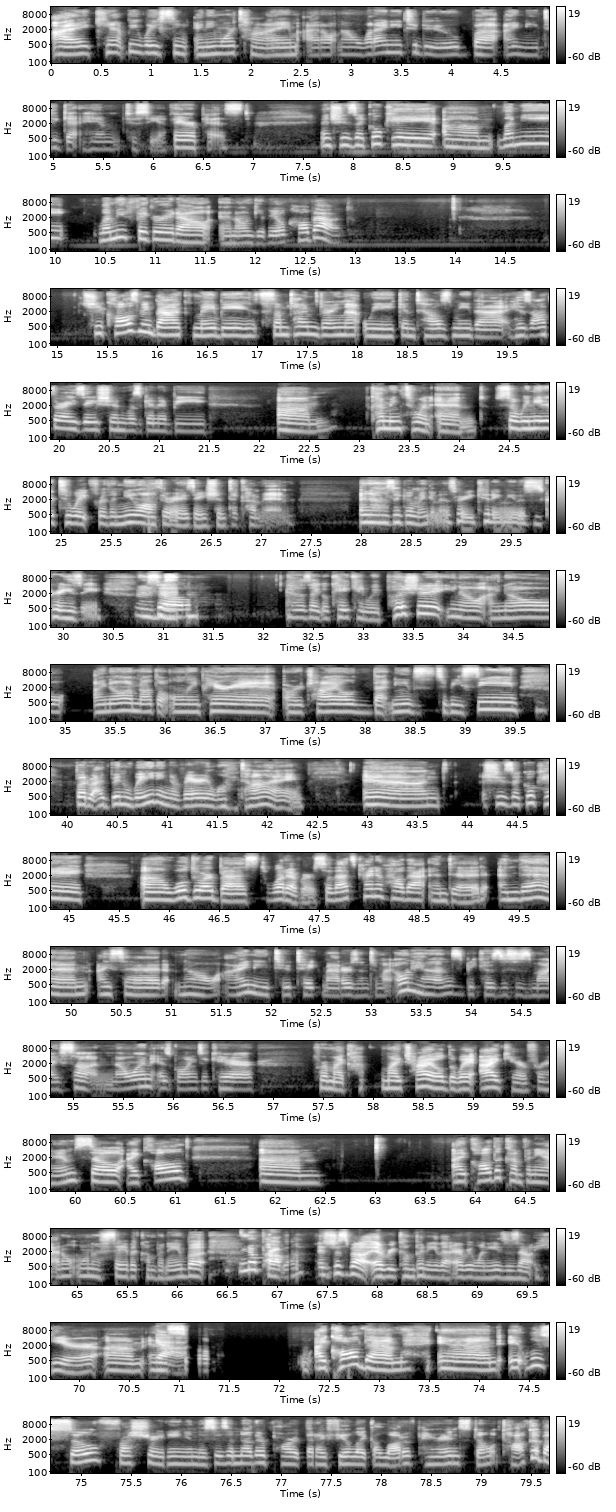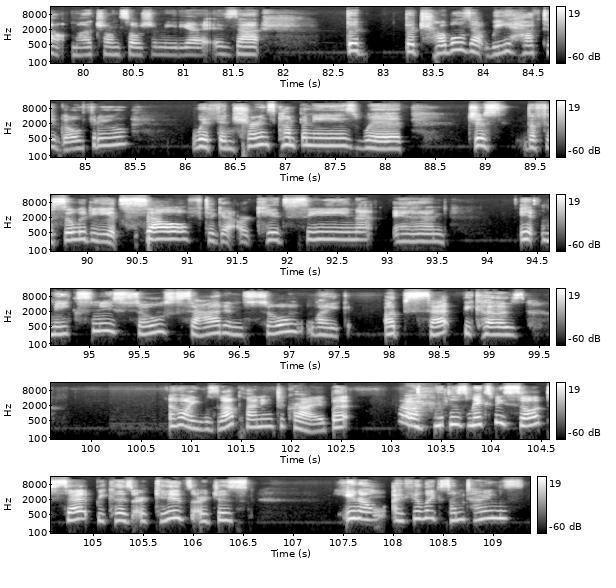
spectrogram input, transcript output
I can't be wasting any more time. I don't know what I need to do, but I need to get him to see a therapist. And she's like, okay, um, let me let me figure it out and I'll give you a call back. She calls me back maybe sometime during that week and tells me that his authorization was going to be um, coming to an end. So we needed to wait for the new authorization to come in. And I was like, oh my goodness, are you kidding me? This is crazy. Mm-hmm. So I was like, okay, can we push it? You know, I know I know I'm not the only parent or child that needs to be seen, but I've been waiting a very long time. And she's like, okay, uh, we'll do our best, whatever. So that's kind of how that ended. And then I said, no, I need to take matters into my own hands because this is my son. No one is going to care for my my child the way I care for him. So I called um I called the company. I don't want to say the company, but no problem. It's just about every company that everyone uses out here. Um, and yeah. so I called them, and it was so frustrating. And this is another part that I feel like a lot of parents don't talk about much on social media is that the the troubles that we have to go through with insurance companies, with just the facility itself to get our kids seen and it makes me so sad and so like upset because oh i was not planning to cry but uh, it just makes me so upset because our kids are just you know i feel like sometimes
